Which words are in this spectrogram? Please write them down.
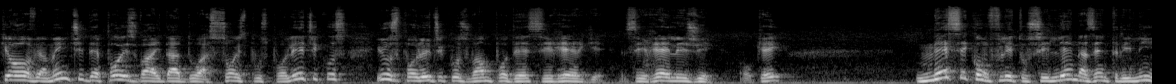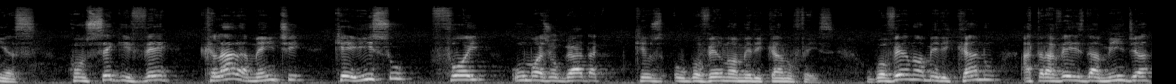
que obviamente depois vai dar doações para os políticos e os políticos vão poder se reerguer, se reeleger, ok? Nesse conflito, se lê nas entrelinhas, consegue ver claramente que isso foi uma jogada que os, o governo americano fez. O governo americano, através da mídia,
